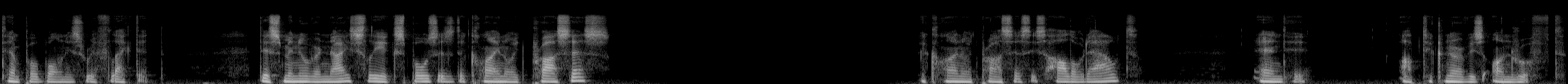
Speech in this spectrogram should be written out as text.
temporal bone is reflected. This maneuver nicely exposes the clinoid process. The clinoid process is hollowed out and the optic nerve is unroofed.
